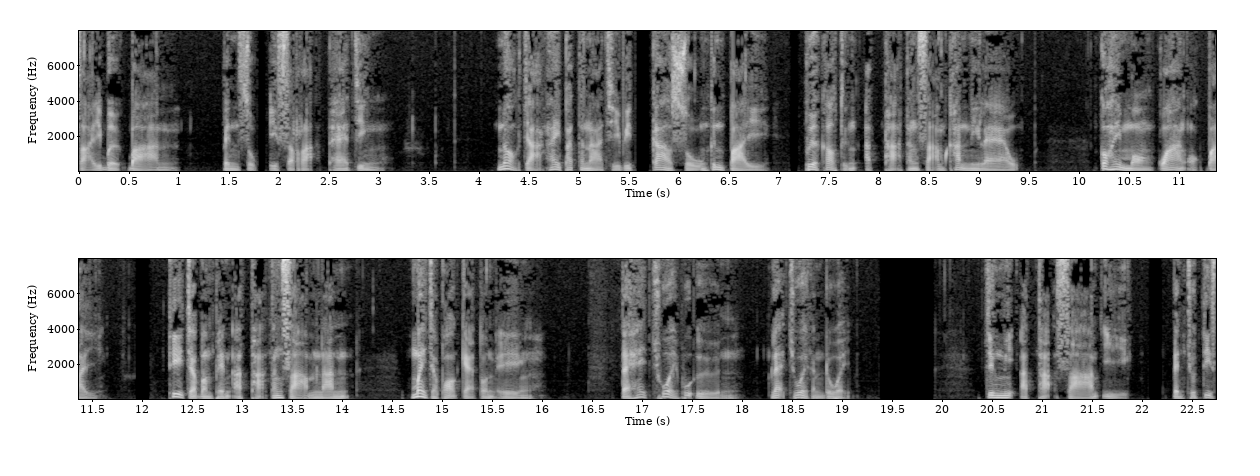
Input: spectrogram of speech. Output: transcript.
ใสเบิกบาน เป็นสุขอิสระแท้จริง นอกจากให้พัฒนาชีวิตก้าวสูงขึ้นไป เพื่อเข้าถึงอัตถะทั้งสามขั้นนี้แล้ว ก็ให้มองกว้างออกไป ที่จะบำเพ็ญอัตถะทั้งสามนั้น ไม่เฉพาะแก่ตนเอง แต่ให้ช่วยผู้อื่นและช่วยกันด้วย จึงมีอัตถะสามอีกเป็นชุดที่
